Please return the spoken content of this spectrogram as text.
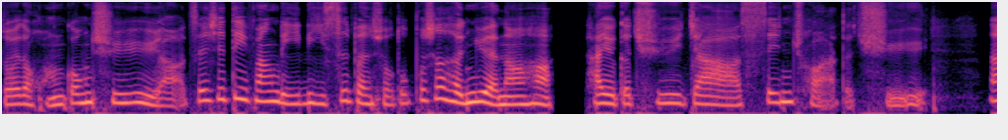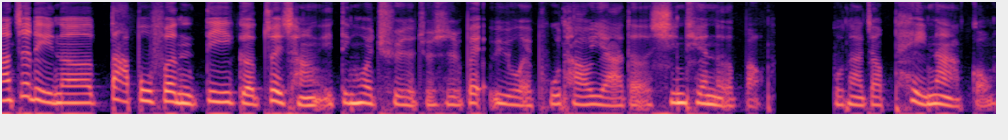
所谓的皇宫区域啊，这些地方离里斯本首都不是很远呢，哈。它有个区域叫 Sintra 的区域。那这里呢，大部分第一个最常一定会去的就是被誉为葡萄牙的新天鹅堡，葡萄牙叫佩纳宫，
